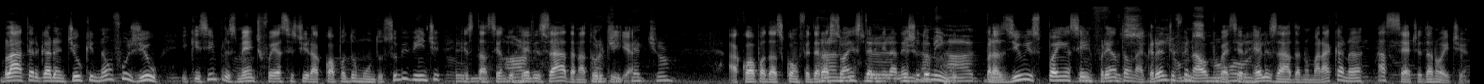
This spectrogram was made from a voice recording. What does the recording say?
Blatter garantiu que não fugiu e que simplesmente foi assistir à Copa do Mundo Sub-20, que está sendo realizada na Turquia. A Copa das Confederações termina neste domingo. Brasil e Espanha se enfrentam na grande final que vai ser realizada no Maracanã às 7 da noite.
